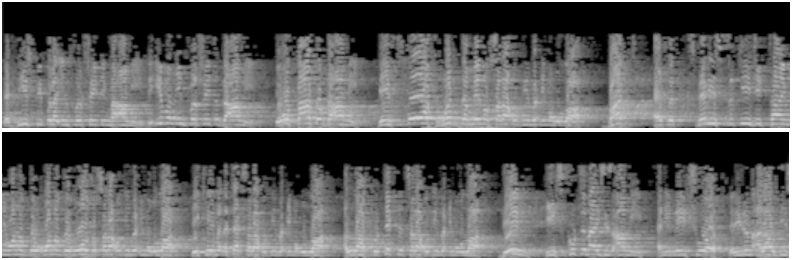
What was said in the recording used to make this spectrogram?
that these people are infiltrating my army. They even infiltrated the army. They were part of the army. They fought with the men of Salahuddin rahimahullah. But at a very strategic time in one of the one of the wars of Salahuddin rahimahullah, they came and attacked Salahuddin rahimahullah. Allah protected Salahuddin rahimahullah. Then he scrutinized his army and he made sure that he didn't allow these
